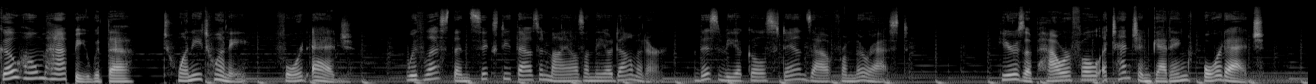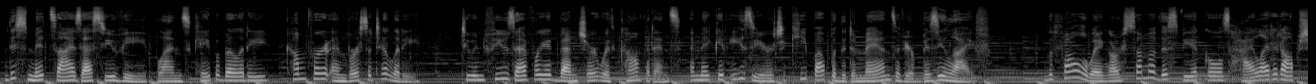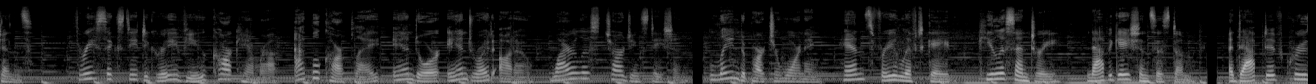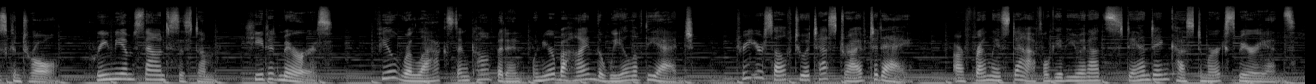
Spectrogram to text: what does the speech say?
Go home happy with the 2020 Ford Edge. With less than 60,000 miles on the odometer, this vehicle stands out from the rest. Here's a powerful, attention-getting Ford Edge. This midsize SUV blends capability, comfort, and versatility to infuse every adventure with confidence and make it easier to keep up with the demands of your busy life. The following are some of this vehicle's highlighted options. 360-degree view car camera, Apple CarPlay and or Android Auto, wireless charging station, lane departure warning, hands-free liftgate, keyless entry, navigation system, adaptive cruise control, premium sound system, heated mirrors. Feel relaxed and confident when you're behind the wheel of the Edge. Treat yourself to a test drive today. Our friendly staff will give you an outstanding customer experience.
